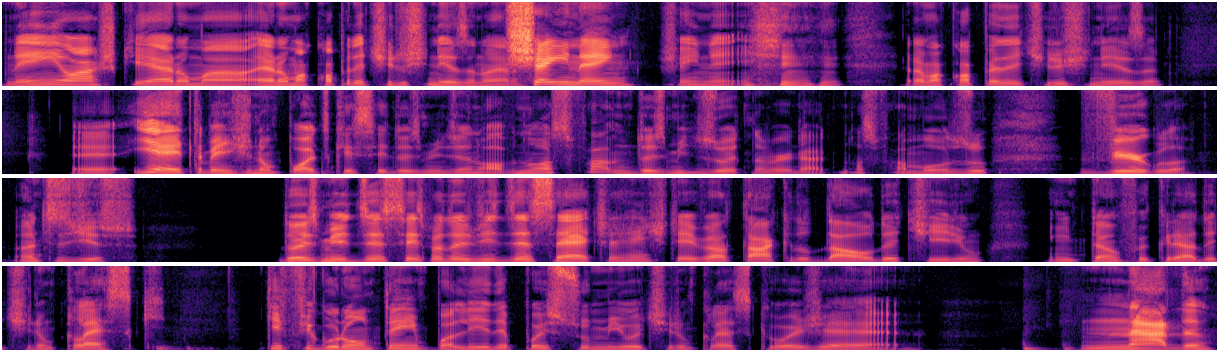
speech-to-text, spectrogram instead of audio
NEM eu acho que era uma, era uma cópia da Ethereum chinesa, não era? Sheinen. Sheinen. era uma cópia da Ethereum chinesa. É, e aí também a gente não pode esquecer em 2019, nosso fa- 2018 na verdade, nosso famoso vírgula. Antes disso, 2016 para 2017 a gente teve o ataque do DAO do Ethereum, então foi criado o Ethereum Classic, que figurou um tempo ali, depois sumiu o Ethereum Classic hoje é nada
